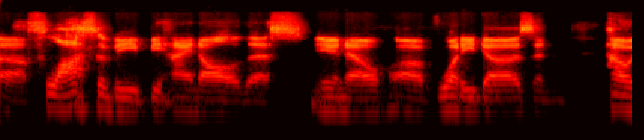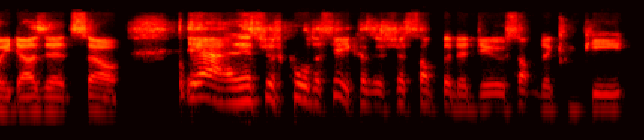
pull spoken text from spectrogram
uh, philosophy behind all of this you know of what he does and how he does it so yeah and it's just cool to see because it's just something to do something to compete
